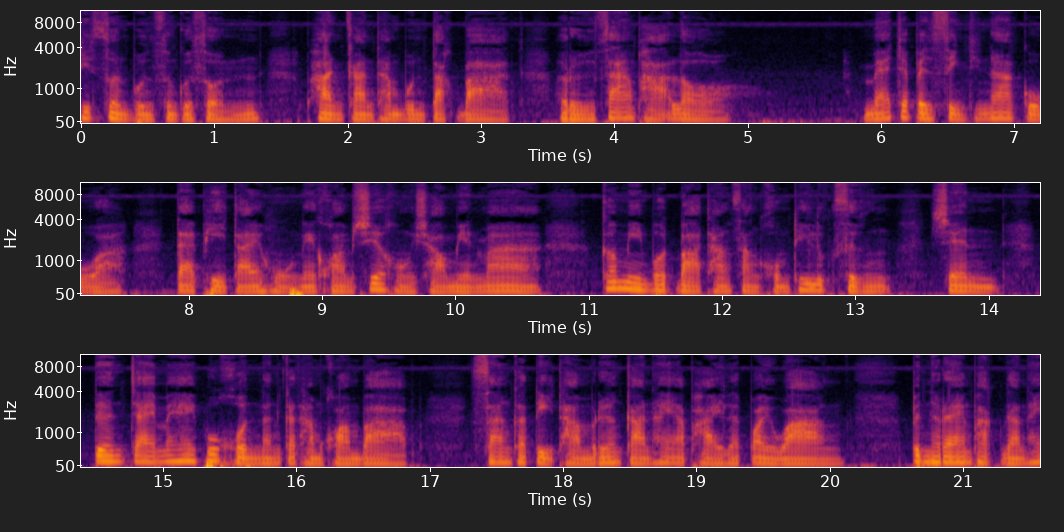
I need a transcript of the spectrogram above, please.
ทิศส่วนบุญส่วนกุศล ผ่านการทำบุญตักบาตรหรือสร้างพระหล่อ แม้จะเป็นสิ่งที่น่ากลัว แต่ผีตายโหงในความเชื่อของชาวเมียนมา ก็มีบทบาททางสังคมที่ลึกซึ้ง เช่น เตือนใจไม่ให้ผู้คนนั้นกระทำความบาป สร้างคติธรรมเรื่องการให้อภัยและปล่อยวาง เป็นแรงผลักดันให้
